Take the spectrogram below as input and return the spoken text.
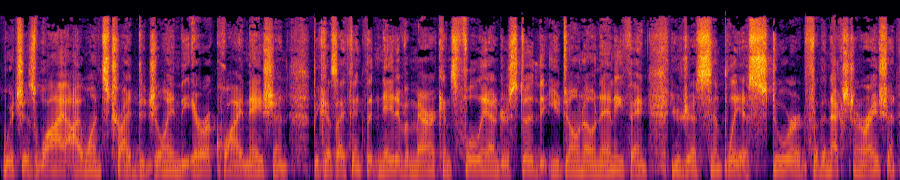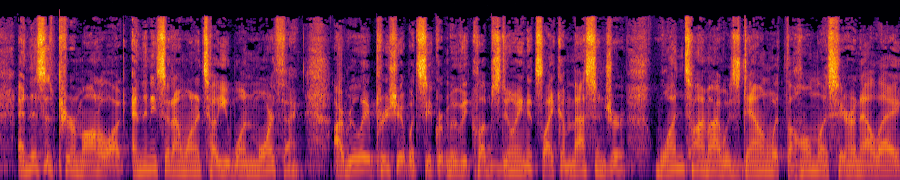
which is why I once tried to join the Iroquois Nation because I think that Native Americans fully understood that you don't own anything. You're just simply a steward for the next generation. And this is pure monologue. And then he said, I want to tell you one more thing. I really appreciate what Secret Movie Club's doing. It's like a messenger. One time I was down with the homeless here in LA,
